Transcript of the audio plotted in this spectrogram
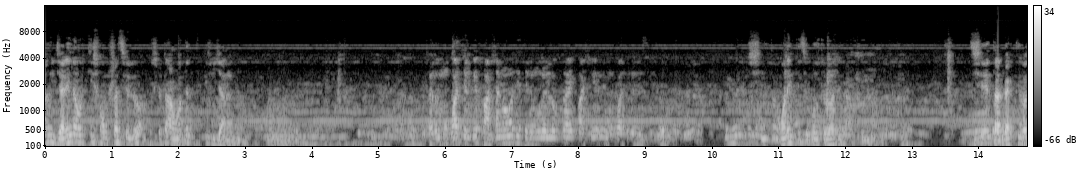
আমি জানি না ওর কি সমস্যা ছিল সেটা আমাদের কিছু জানে না তাহলে মোবাজ্জেলকে ফাঁসানো হয়েছে তৃণমূলের লোকরাই ফাঁসিয়ে করছে। সে তো অনেক কিছু বলতে পারে। সে তার ব্যক্তিগত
